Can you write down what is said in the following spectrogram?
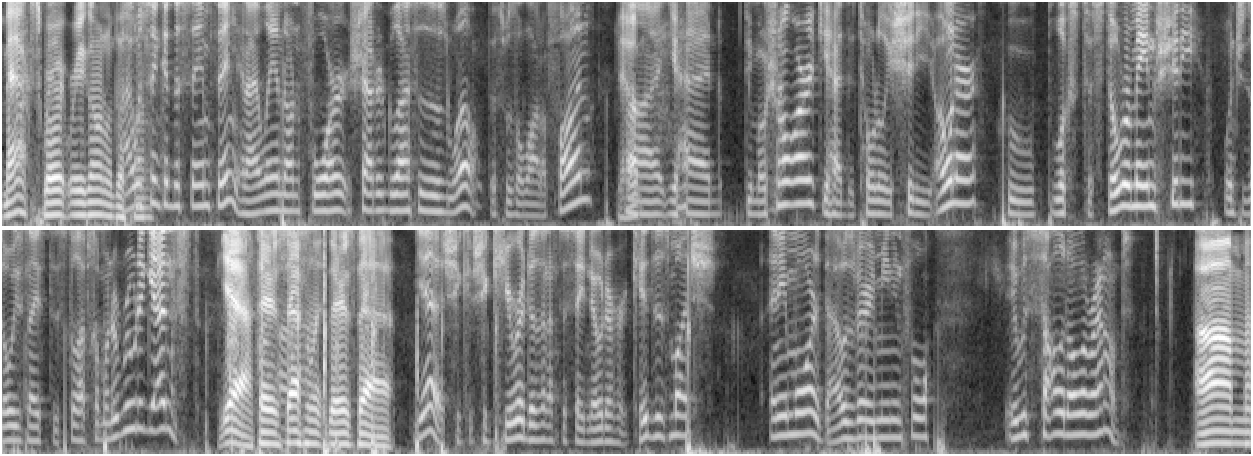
Max, where, where are you going with this I one? was thinking the same thing, and I land on four shattered glasses as well. This was a lot of fun. Yep. Uh, you had the emotional arc. You had the totally shitty owner who looks to still remain shitty, which is always nice to still have someone to root against. yeah, there's definitely there's that. Yeah, Shak- Shakira doesn't have to say no to her kids as much anymore. That was very meaningful. It was solid all around. Um,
